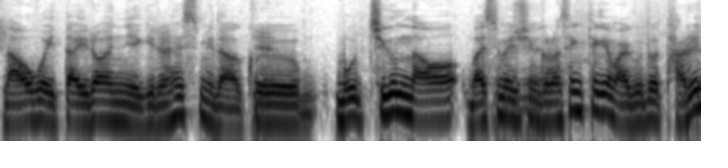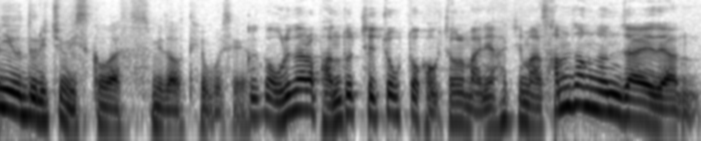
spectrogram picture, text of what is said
나오고 있다 이런 얘기를 했습니다. 그뭐 지금 나와 말씀해 주신 네. 그런 생태계 말고도 다른 이유들이 좀 있을 것 같습니다. 어떻게 보세요? 그러니까 우리나라 반도체 쪽도 걱정을 많이 하지만 삼성전자에 대한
